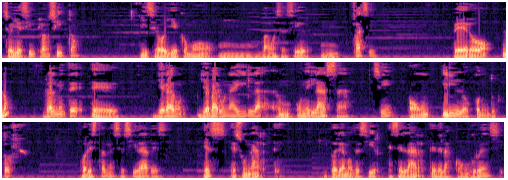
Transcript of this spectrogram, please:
Se oye simploncito y se oye como, mm, vamos a decir, mm, fácil, pero no, realmente eh, llevar una, una hilaza, ¿sí? O un hilo conductor por estas necesidades es, es un arte. Y podríamos decir, es el arte de la congruencia.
